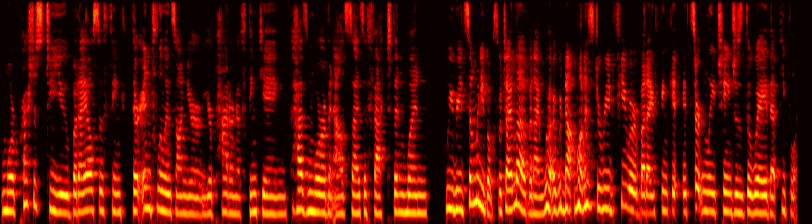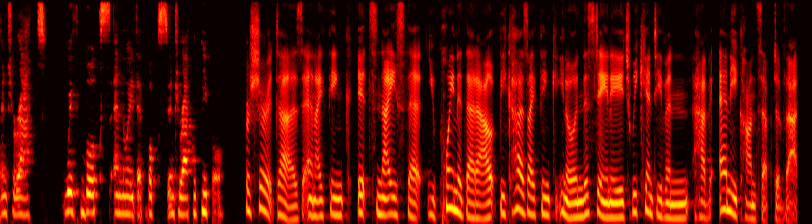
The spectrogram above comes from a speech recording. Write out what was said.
more precious to you. But I also think their influence on your, your pattern of thinking has more of an outsized effect than when we read so many books, which I love. And I, I would not want us to read fewer, but I think it, it certainly changes the way that people interact with books and the way that books interact with people. For sure it does. And I think it's nice that you pointed that out because I think, you know, in this day and age, we can't even have any concept of that.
